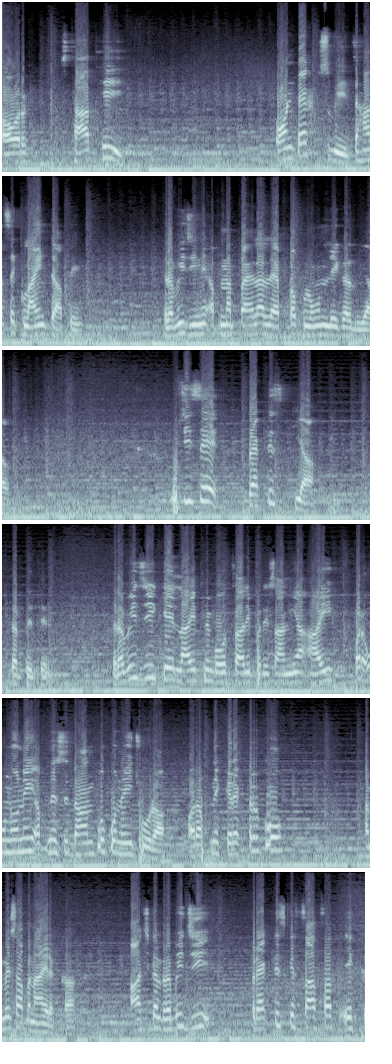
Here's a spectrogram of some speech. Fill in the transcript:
और साथ ही कॉन्टैक्ट्स भी जहाँ से क्लाइंट आते रवि जी ने अपना पहला लैपटॉप लोन लेकर दिया। उसी से प्रैक्टिस किया करते थे। रवि जी के लाइफ में बहुत सारी परेशानियाँ आई, पर उन्होंने अपने सिद्धांतों को नहीं छोड़ा और अपने कैरेक्टर को हमेशा बनाए रखा। आजकल रवि जी प्रैक्टिस के साथ साथ एक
